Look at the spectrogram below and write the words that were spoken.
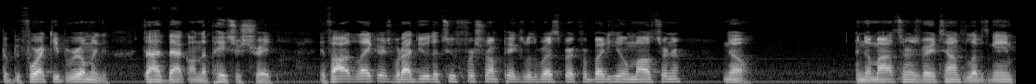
but before I keep it real, I'm gonna dive back on the Pacers trade. If I was Lakers, would I do the two first round picks with Westbrook for Buddy Hield and Miles Turner? No. I know Miles Turner is very talented, love his game,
